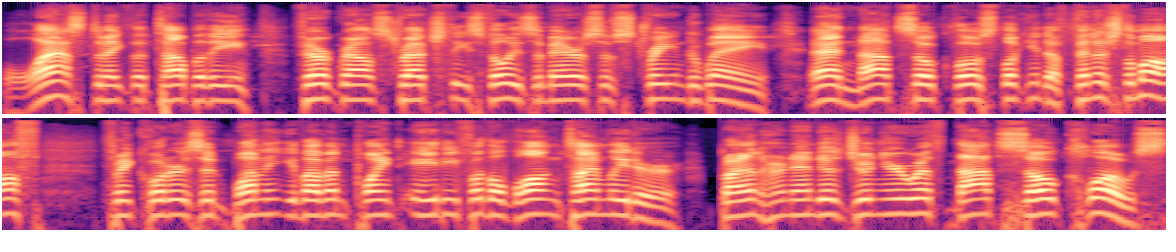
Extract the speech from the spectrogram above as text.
Last to make the top of the fairground stretch, these fillies and mares have straightened away, and not so close, looking to finish them off. Three quarters and 111.80 for the longtime leader. Brian Hernandez Jr. with not so close.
